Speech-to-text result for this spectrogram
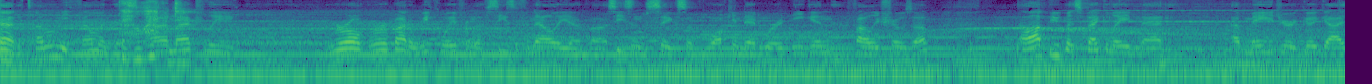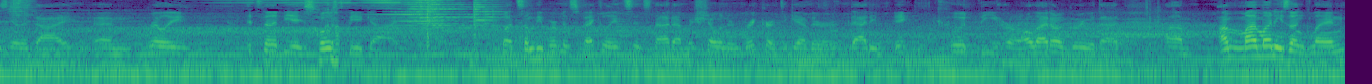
Yeah, the time of me filming this, I'm happened to you? actually we're all, we're about a week away from the season finale of uh, season six of Walking Dead, where Negan finally shows up. A lot of people have been speculating that a major good guy is gonna die, and really, it's gonna be it's supposed to be a guy. but some people have been speculating since now that Michonne and Rick are together that it, it could be her. Although I don't agree with that. Um, I'm, my money's on Glenn,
